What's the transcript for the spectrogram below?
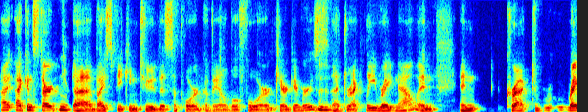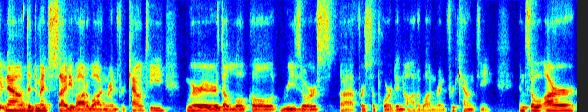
I, I, can start yeah. uh, by speaking to the support available for caregivers mm-hmm. uh, directly right now, and and correct. Right now, the Dementia Society of Ottawa and Renfrew County, we're the local resource uh, for support in Ottawa and Renfrew County, and so our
